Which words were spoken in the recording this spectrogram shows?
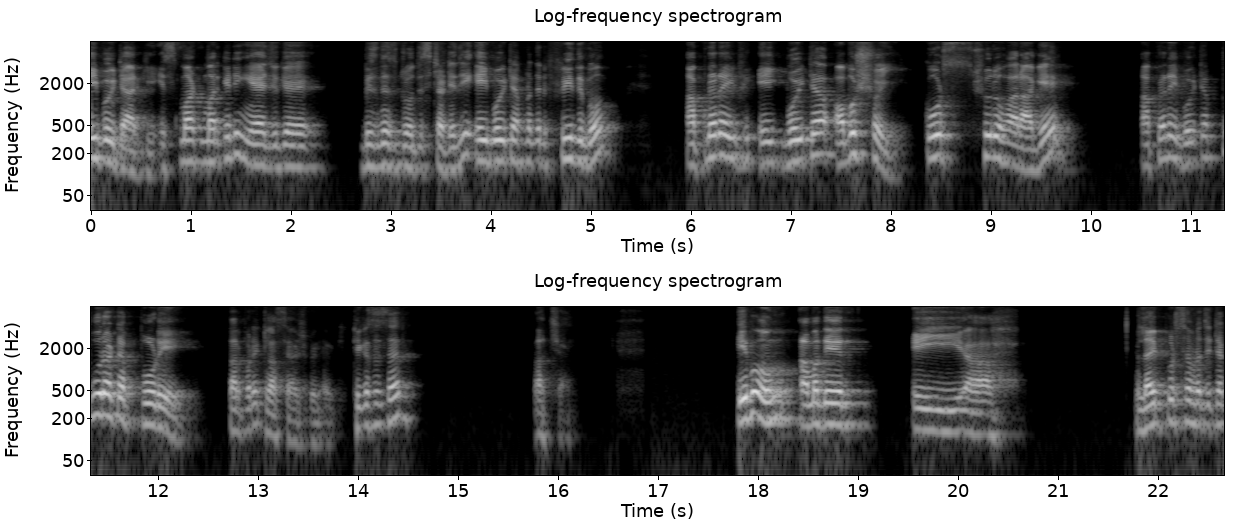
এই বইটা আর কি স্মার্ট মার্কেটিং এ যুগে বিজনেস গ্রোথ স্ট্র্যাটেজি এই বইটা আপনাদের ফ্রি দেব। আপনারা এই এই বইটা অবশ্যই কোর্স শুরু হওয়ার আগে আপনারা এই বইটা পুরাটা পড়ে তারপরে ক্লাসে আসবেন আর কি। ঠিক আছে স্যার? আচ্ছা। এবং আমাদের এই লাইভ কোর্সে আমরা যেটা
